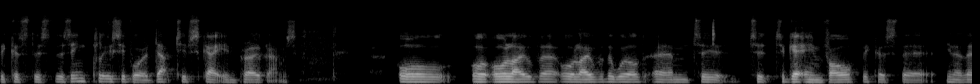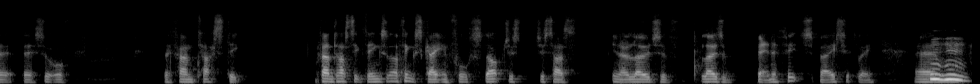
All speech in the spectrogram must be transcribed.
because there's there's inclusive or adaptive skating programs all all, all over all over the world um, to to to get involved because they're you know they're they're sort of they're fantastic fantastic things and I think skating full stop just just has you know loads of loads of benefits basically. Um, Mhm.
